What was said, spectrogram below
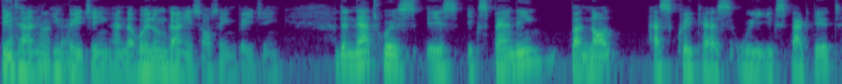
Ditan okay. in Beijing and the Huilongguan is also in Beijing. The network is expanding, but not as quick as we expected.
